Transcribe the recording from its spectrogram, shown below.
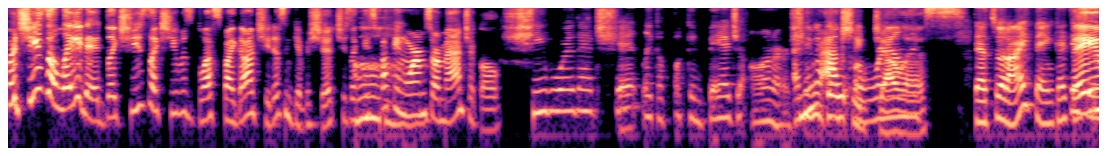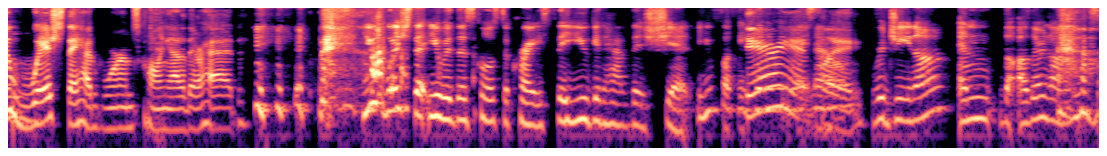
but she's elated. Like she's like she was blessed by God. She doesn't give a shit. She's like these fucking Oh. worms are magical. she wore that shit like a fucking badge of honor. And She they were actually around- jealous. That's what I think. I think They you- wish they had worms crawling out of their head. you wish that you were this close to Christ that you could have this shit. Are you fucking me right? Seriously. Regina and the other nuns,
